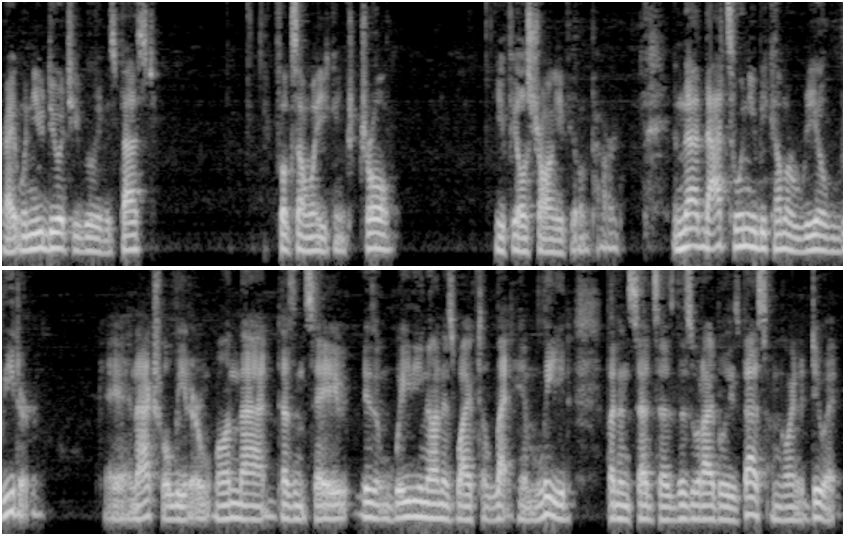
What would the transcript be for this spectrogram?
right? When you do what you believe is best, focus on what you can control, you feel strong, you feel empowered. And that that's when you become a real leader. Okay, an actual leader, one that doesn't say isn't waiting on his wife to let him lead, but instead says, This is what I believe is best, I'm going to do it.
